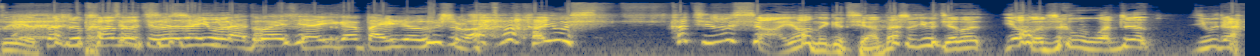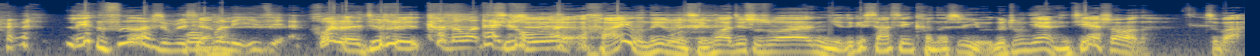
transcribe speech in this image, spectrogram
对，但是他呢觉得那一百多块钱应该白扔是吧？他又他其实想要那个钱，但是又觉得要了之后我这。有点吝啬，是不是？我不理解，或者就是可能我太抠了。其实还有那种情况，就是说你这个相亲可能是有一个中间人介绍的，是吧？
